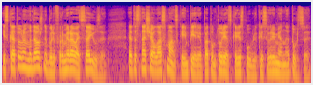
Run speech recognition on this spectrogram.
и с которыми мы должны были формировать союзы. Это сначала Османская империя, потом Турецкая республика и современная Турция,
